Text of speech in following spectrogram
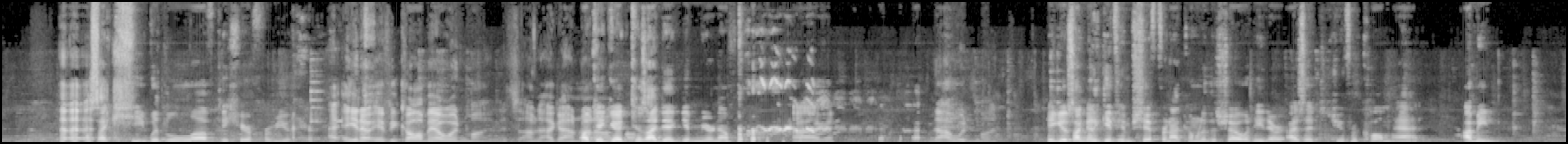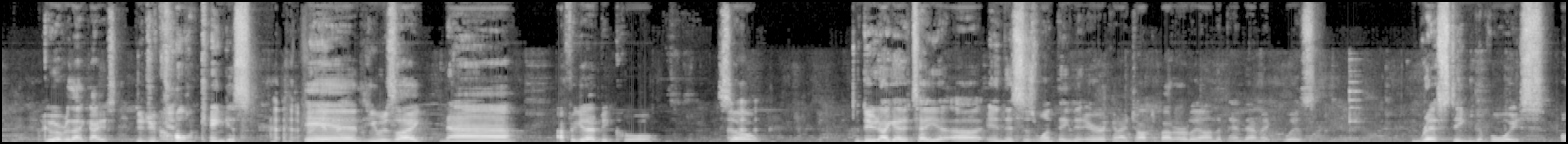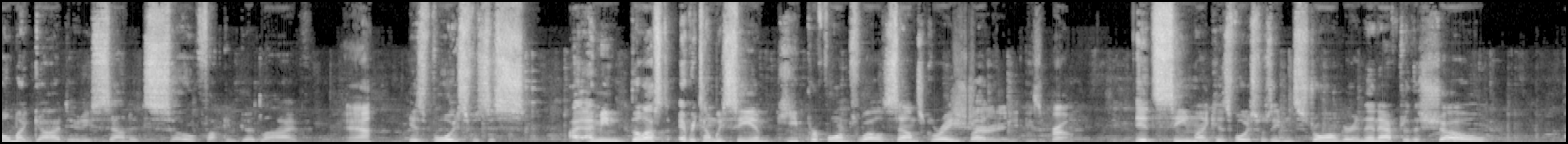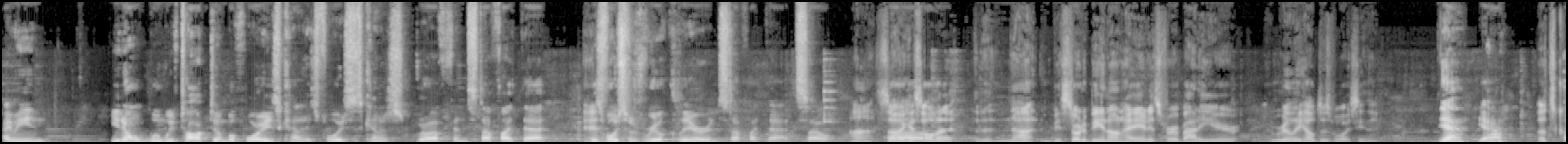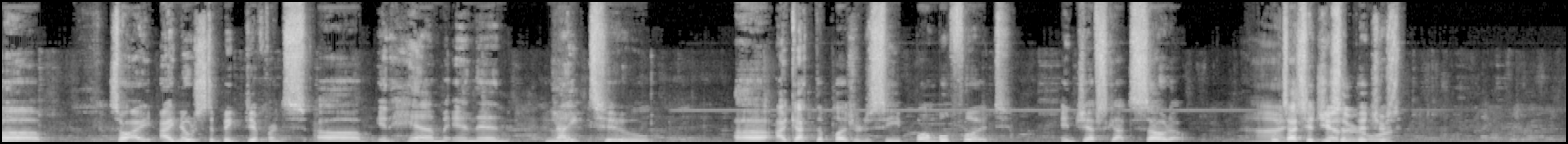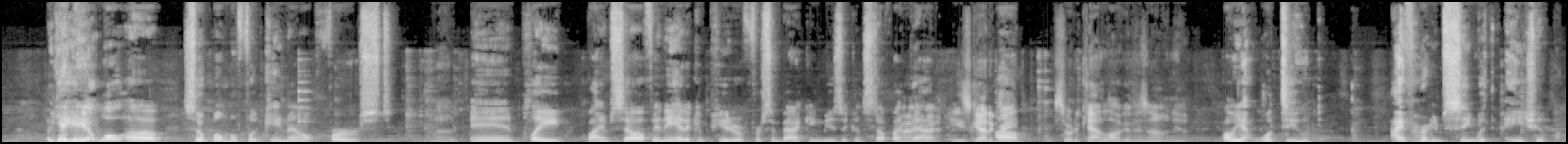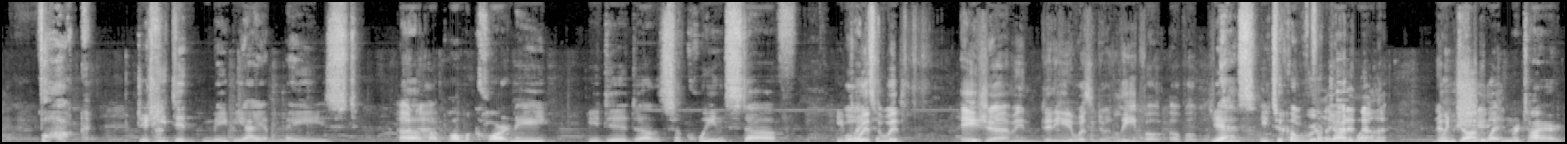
I was like, "He would love to hear from you." I, you know, if he called me, I wouldn't mind. It's, I'm, I got, I'm not okay, good, because I did give him your number. Oh, okay. No, I wouldn't mind. he goes, "I'm going to give him shit for not coming to the show," and he never. I said, "Did you ever call Matt? I mean, whoever that guy is. Did you call Genghis?" and he was like, "Nah, I figured that'd be cool." So, dude, I got to tell you, uh, and this is one thing that Eric and I talked about early on in the pandemic was resting the voice. Oh my god, dude, he sounded so fucking good live. Yeah. His voice was just. I, I mean, the last every time we see him, he performs well, sounds great, Sure, but he's a pro. it seemed like his voice was even stronger. And then after the show, I mean, you know, when we've talked to him before, he's kind of his voice is kind of scruff and stuff like that. His voice was real clear and stuff like that. So Huh. So I guess Uh, all that, the not be, sort of being on hiatus for about a year really helped his voice. You think? yeah, yeah. That's cool. Uh, so I, I noticed a big difference uh, in him, and then night two, uh, I got the pleasure to see Bumblefoot and Jeff Scott Soto, which I sent you some Together, or- pictures. Yeah, yeah, yeah. Well, uh, so Bumblefoot came out first Uh-huh. and played by himself, and he had a computer for some backing music and stuff like Right, that. right. He's got a great Um, sort of catalog of his own. Yeah. Oh yeah, well, dude, I've heard him sing with Asia. Fuck, dude, he did "Maybe I'm Amazed" Oh, uh, by Paul McCartney. He did uh, some Queen stuff. He well, played with some with Asia, I mean, did he, wasn't doing lead vo- uh, vocals? Yes, he took Oh, over really? for I John didn't know that. No when John shit. Wetton retired.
